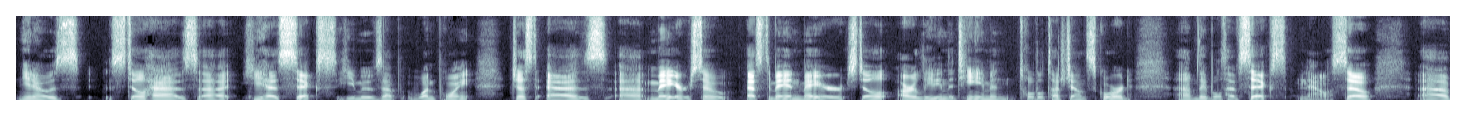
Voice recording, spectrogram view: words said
you know, is still has uh, he has six. He moves up one point, just as uh, Mayer. So Estime and Mayer still are leading the team in total touchdowns scored. Um, they both have six now. So. Uh,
